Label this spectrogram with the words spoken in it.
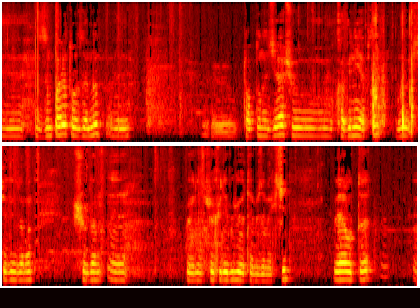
Ee, zımpara tozlarının e, e, toplanacağı şu kabini yaptım. Bu istediğin zaman şuradan e, böyle sökülebiliyor temizlemek için. Veyahut da e,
